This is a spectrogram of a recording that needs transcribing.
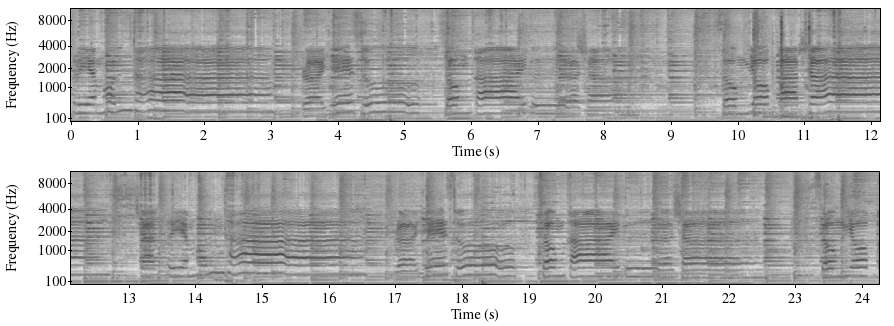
เตรียมหนทางพระเยซูทรงตายเพื่อฉันทรงยกบาปฉันจัดเตรียมหนทาง ซู ทรงตายเพื่อฉัน ทรงยกบ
